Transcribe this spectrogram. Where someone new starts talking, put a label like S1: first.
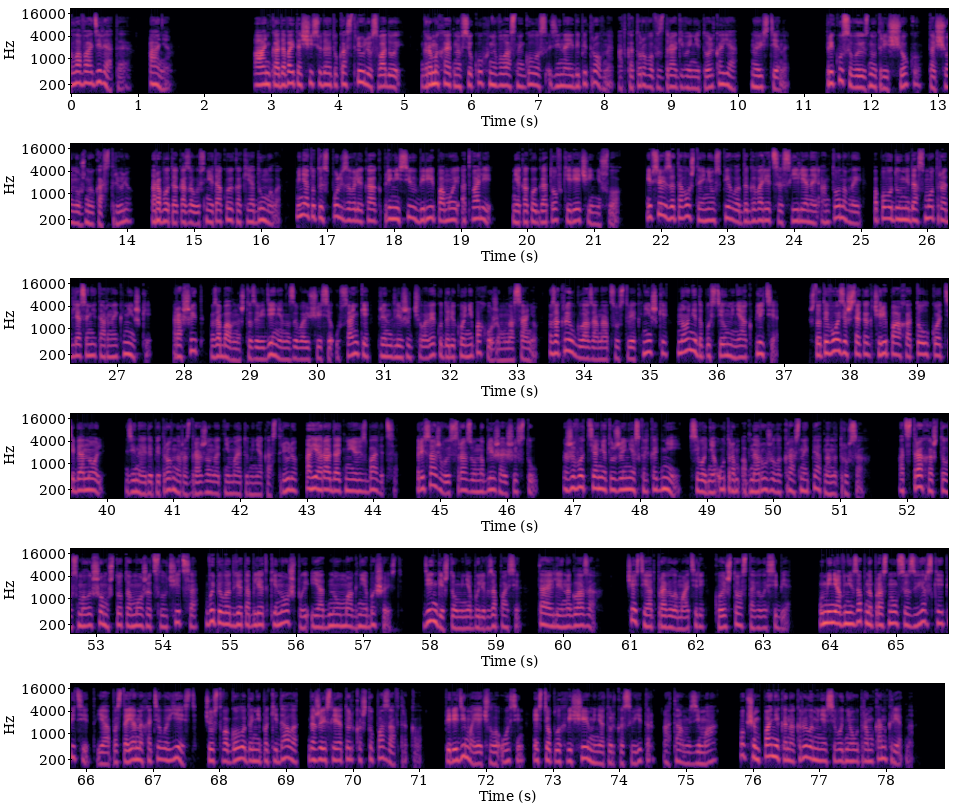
S1: Глава девятая. Аня. «Анька, давай тащи сюда эту кастрюлю с водой!» Громыхает на всю кухню властный голос Зинаиды Петровны, от которого вздрагиваю не только я, но и стены. Прикусываю изнутри щеку, тащу нужную кастрюлю. Работа оказалась не такой, как я думала. Меня тут использовали как «принеси, убери, помой, отвали». Ни о какой готовке речи и не шло. И все из-за того, что я не успела договориться с Еленой Антоновной по поводу медосмотра для санитарной книжки. Рашид, забавно, что заведение, называющееся у Саньки, принадлежит человеку далеко не похожему на Саню, закрыл глаза на отсутствие книжки, но не допустил меня к плите. «Что ты возишься, как черепаха, толку от тебя ноль!» Зинаида Петровна раздраженно отнимает у меня кастрюлю, а я рада от нее избавиться. Присаживаюсь сразу на ближайший стул. Живот тянет уже несколько дней. Сегодня утром обнаружила красные пятна на трусах. От страха, что с малышом что-то может случиться, выпила две таблетки ножпы и одну магния Б6. Деньги, что у меня были в запасе, таяли на глазах. Часть я отправила матери, кое-что оставила себе. У меня внезапно проснулся зверский аппетит. Я постоянно хотела есть. Чувство голода не покидало, даже если я только что позавтракала. Впереди маячила осень, из теплых вещей у меня только свитер, а там зима. В общем, паника накрыла меня сегодня утром конкретно.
